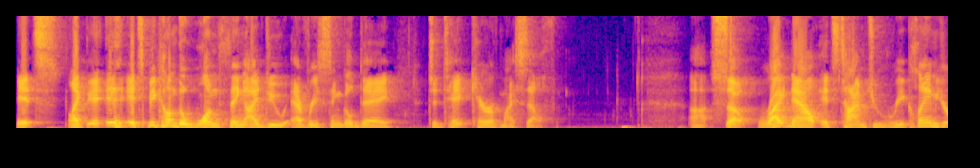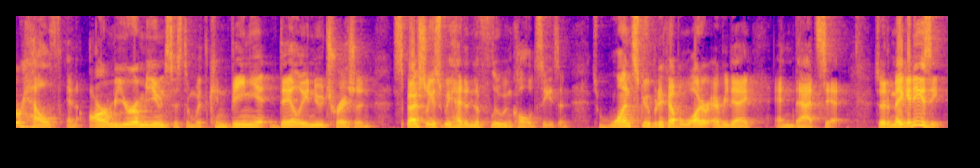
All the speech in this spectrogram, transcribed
it's like it, it's become the one thing I do every single day to take care of myself. Uh, so, right now, it's time to reclaim your health and arm your immune system with convenient daily nutrition, especially as we head into flu and cold season. It's one scoop in a cup of water every day, and that's it. So, to make it easy,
